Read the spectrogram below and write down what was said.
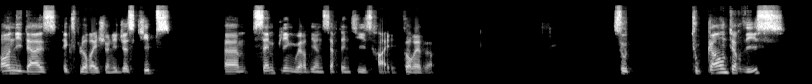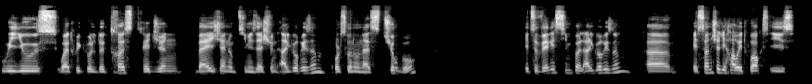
only does exploration. It just keeps um, sampling where the uncertainty is high forever. So to counter this, we use what we call the trust region Bayesian optimization algorithm, also known as Turbo. It's a very simple algorithm. Uh, essentially how it works is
